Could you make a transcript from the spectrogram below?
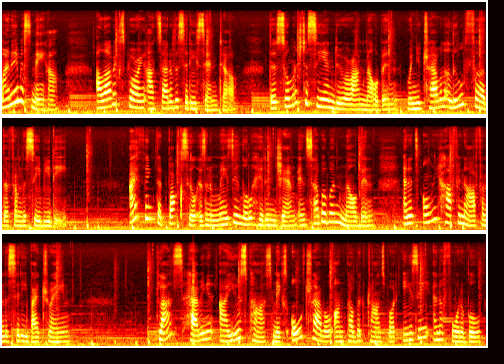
My name is Neha. I love exploring outside of the city centre. There's so much to see and do around Melbourne when you travel a little further from the CBD. I think that Box Hill is an amazing little hidden gem in suburban Melbourne and it's only half an hour from the city by train. Plus, having an iUSEpass makes all travel on public transport easy and affordable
